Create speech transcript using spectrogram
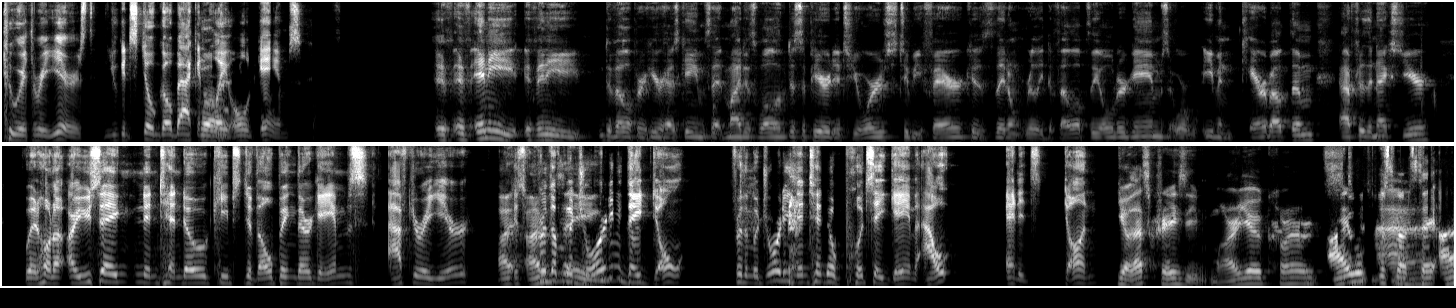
two or three years. You can still go back and play old games. If if any if any developer here has games that might as well have disappeared, it's yours. To be fair, because they don't really develop the older games or even care about them after the next year. Wait, hold on. Are you saying Nintendo keeps developing their games after a year? I, for the saying- majority, they don't. For the majority, Nintendo puts a game out and it's done. Yo, that's crazy. Mario Kart. I was just about to say I,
